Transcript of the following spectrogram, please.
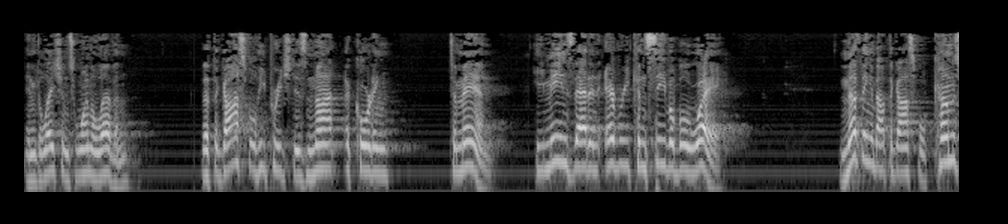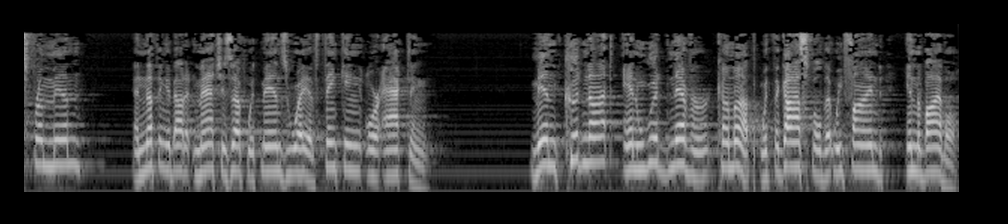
in Galatians 1:11 that the gospel he preached is not according to man. He means that in every conceivable way. Nothing about the gospel comes from men and nothing about it matches up with man's way of thinking or acting. Men could not and would never come up with the gospel that we find in the Bible.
